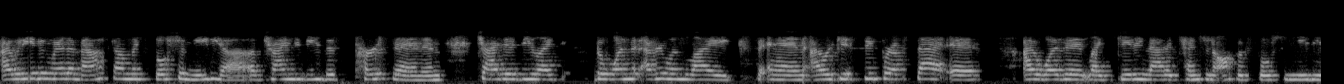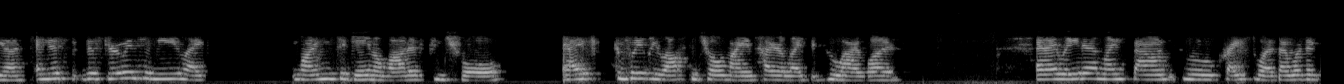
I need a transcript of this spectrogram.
I would even wear the mask on like social media of trying to be this person and try to be like the one that everyone likes and I would get super upset if I wasn't like getting that attention off of social media. And this this grew into me like wanting to gain a lot of control. And I've completely lost control of my entire life and who I was. And I later in life found who Christ was. I wasn't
